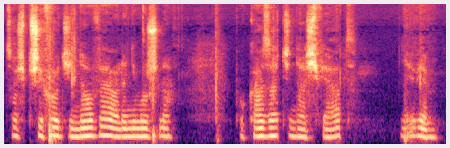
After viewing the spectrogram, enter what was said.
coś przychodzi nowe, ale nie można pokazać na świat. Nie wiem.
